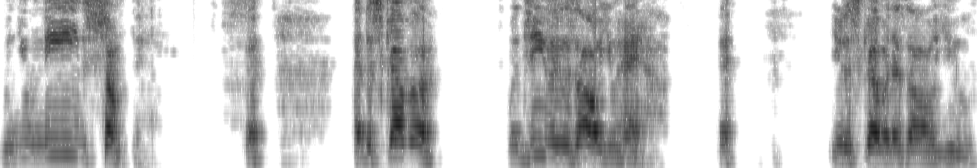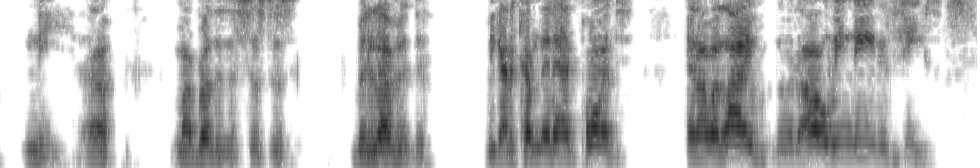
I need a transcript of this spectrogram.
when you need something and discover when Jesus is all you have, you discover that's all you need. Uh, my brothers and sisters, beloved, we got to come to that point in our life that all we need is Jesus.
